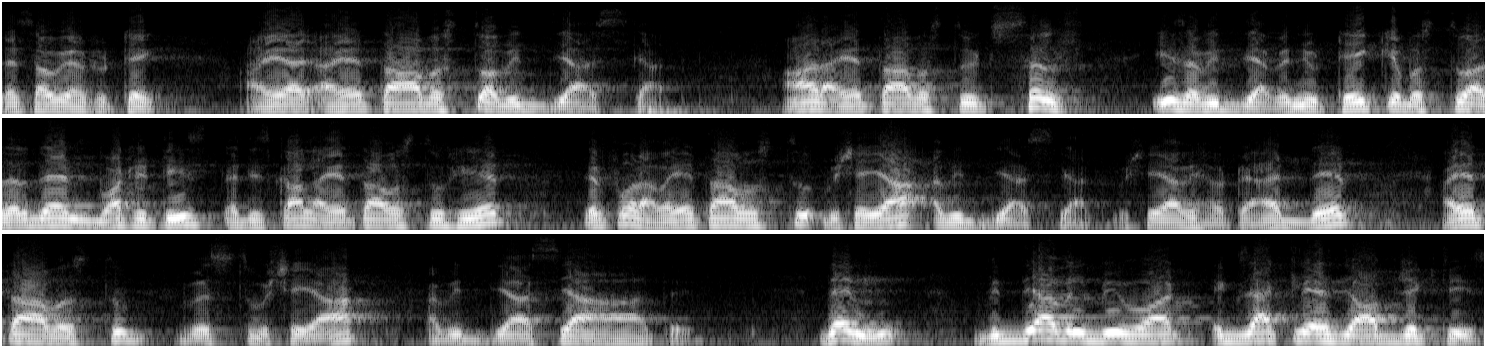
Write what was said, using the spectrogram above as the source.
That's how we have to take. Ayatavastu Avidya Syat. Or Ayatavastu itself is Avidya. When you take a Vastu other than what it is, that is called Ayatavastu here. Therefore, Ayatavastu Vishaya Avidya Syat. Vishaya we have to add there. Ayatavastu Vastu vastu Vishaya Avidya Syat. Then, Vidya will be what? Exactly as the object is.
